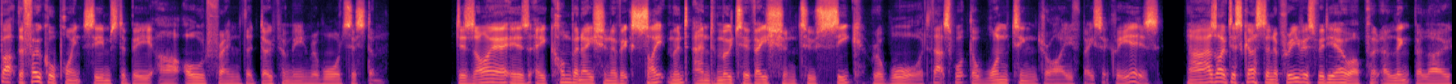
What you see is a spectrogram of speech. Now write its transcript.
But the focal point seems to be our old friend, the dopamine reward system. Desire is a combination of excitement and motivation to seek reward. That's what the wanting drive basically is. Now, as I've discussed in a previous video, I'll put a link below,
